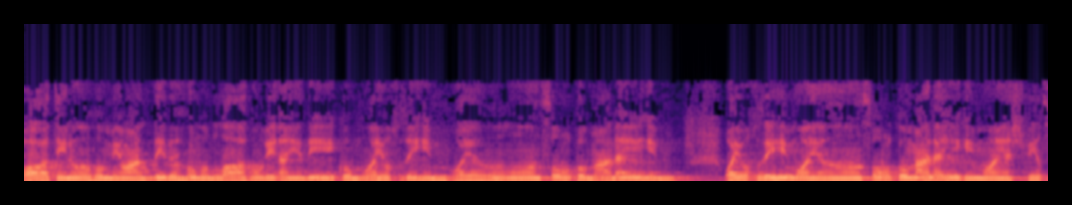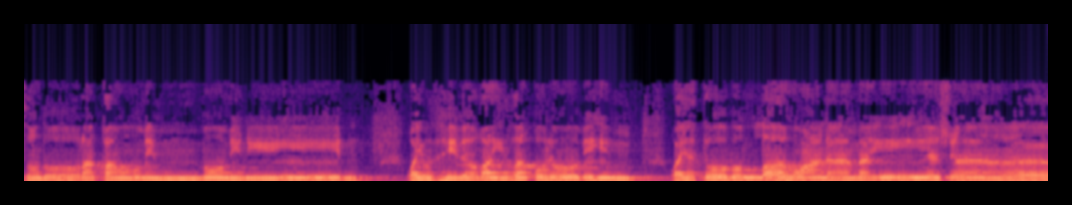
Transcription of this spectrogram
قاتلوهم يعذبهم الله بأيديكم ويخزهم وينصركم عليهم ويخزهم وينصركم عليهم ويشف صدور قوم مؤمنين ويذهب غيظ قلوبهم ويتوب الله على من يشاء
